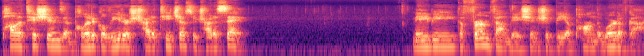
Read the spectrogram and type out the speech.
politicians and political leaders try to teach us or try to say. Maybe the firm foundation should be upon the Word of God.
